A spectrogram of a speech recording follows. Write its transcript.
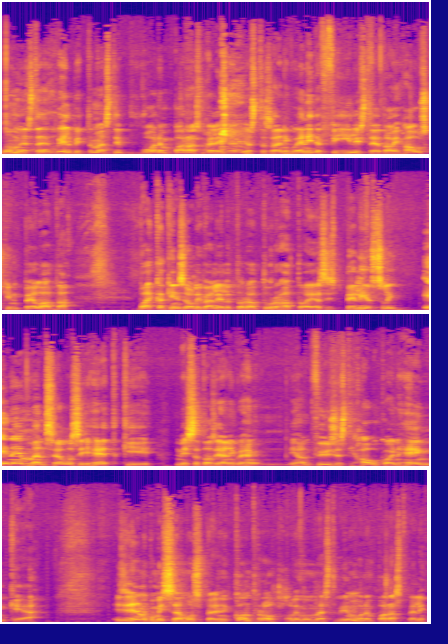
Mun mielestä vilpittömästi vuoden paras peli, josta sai niinku eniten fiilistä, jota oli hauskin pelata. Vaikkakin se oli välillä todella turhauttava ja siis peli, jossa oli enemmän sellaisia hetkiä, missä tosiaan niinku ihan, ihan fyysisesti haukoin henkeä. Ja siis enemmän kuin missään muussa pelissä, niin Control oli mun mielestä viime vuoden paras peli.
